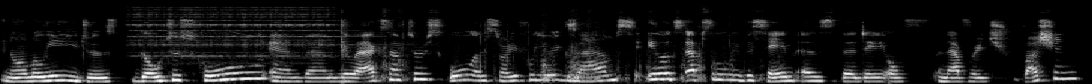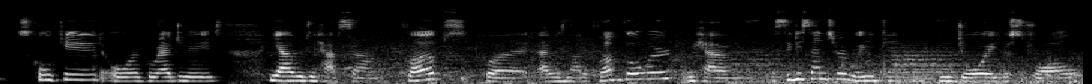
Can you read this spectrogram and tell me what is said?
normally you just go to school and then relax after school and study for your exams. It looks absolutely the same as the day of an average Russian school kid or graduate. Yeah, we do have some clubs, but I was not a club goer. We have a city center where you can enjoy your stroll.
